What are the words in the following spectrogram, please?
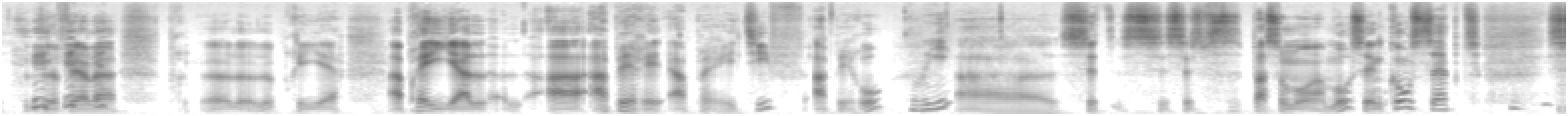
de faire la, euh, le- le prière. Après, il y a apéré- apéritif, apéro. Oui. Euh, c'est pas seulement un mot, c'est un concept.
